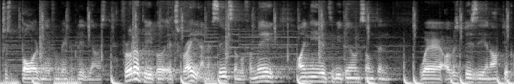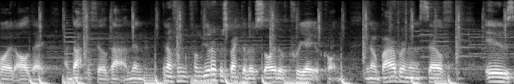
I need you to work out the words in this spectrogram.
just bored me, if I'm being completely honest. For other people, it's great and it suits them, but for me, I needed to be doing something where I was busy and occupied all day, and that fulfilled that. And then, you know, from, from the other perspective, outside of creative cutting, you know, barbering in itself is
